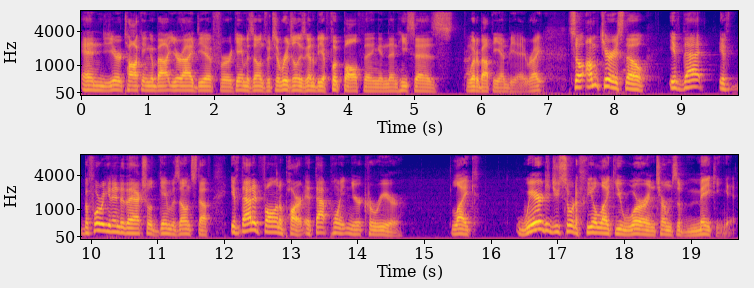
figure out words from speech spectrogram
and you're talking about your idea for Game of Zones, which originally is going to be a football thing, and then he says, "What about the NBA?" Right. So I'm curious though, if that, if before we get into the actual Game of Zones stuff, if that had fallen apart at that point in your career, like, where did you sort of feel like you were in terms of making it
